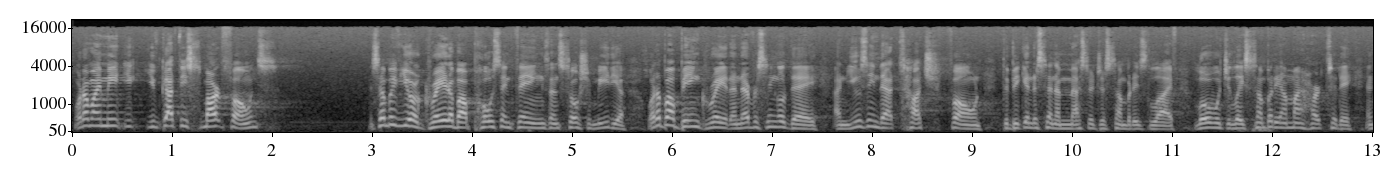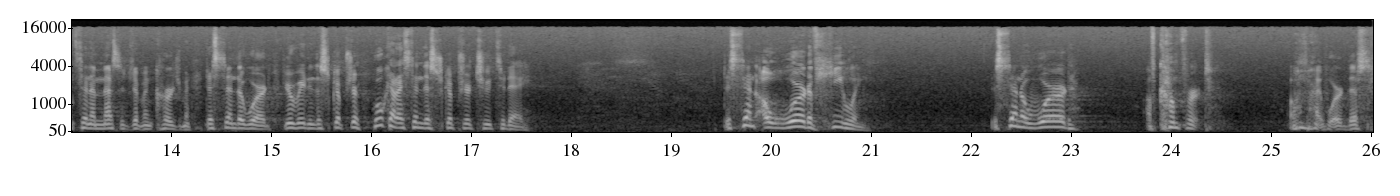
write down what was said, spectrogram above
What do I mean? You've got these smartphones. And some of you are great about posting things on social media. What about being great on every single day and using that touch phone to begin to send a message to somebody's life? Lord, would you lay somebody on my heart today and send a message of encouragement? To send a word. You're reading the scripture. Who can I send this scripture to today? To send a word of healing. To send a word of comfort. Oh my word, this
